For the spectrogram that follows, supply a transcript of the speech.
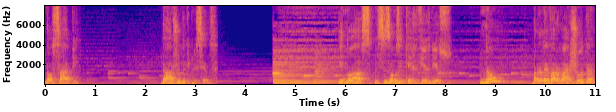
não sabe da ajuda que precisa. E nós precisamos intervir nisso, não para levar uma ajuda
